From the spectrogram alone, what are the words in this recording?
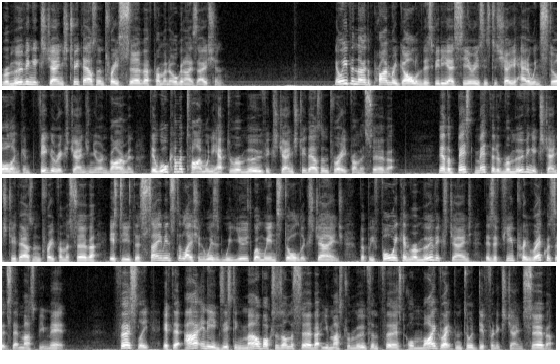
removing Exchange 2003 server from an organization. Now even though the primary goal of this video series is to show you how to install and configure Exchange in your environment, there will come a time when you have to remove Exchange 2003 from a server. Now the best method of removing Exchange 2003 from a server is to use the same installation wizard we used when we installed Exchange. But before we can remove Exchange, there's a few prerequisites that must be met. Firstly, if there are any existing mailboxes on the server, you must remove them first or migrate them to a different Exchange server.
